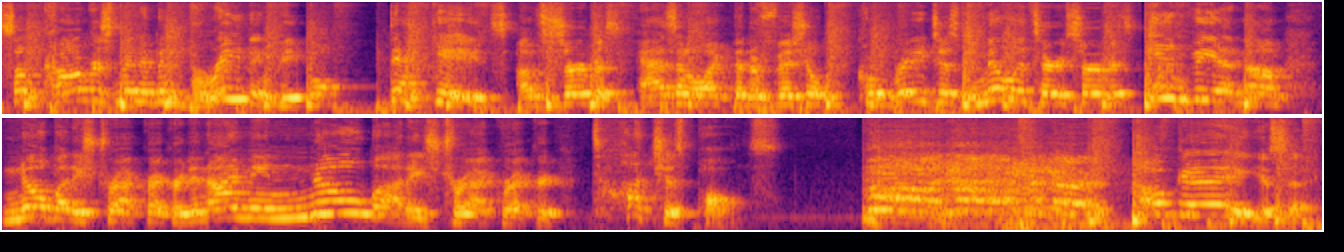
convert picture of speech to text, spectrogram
some congressmen have been breathing, people decades of service as an elected official, courageous military service in Vietnam. Nobody's track record, and I mean nobody's track record, touches Paul's. Okay, you say.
